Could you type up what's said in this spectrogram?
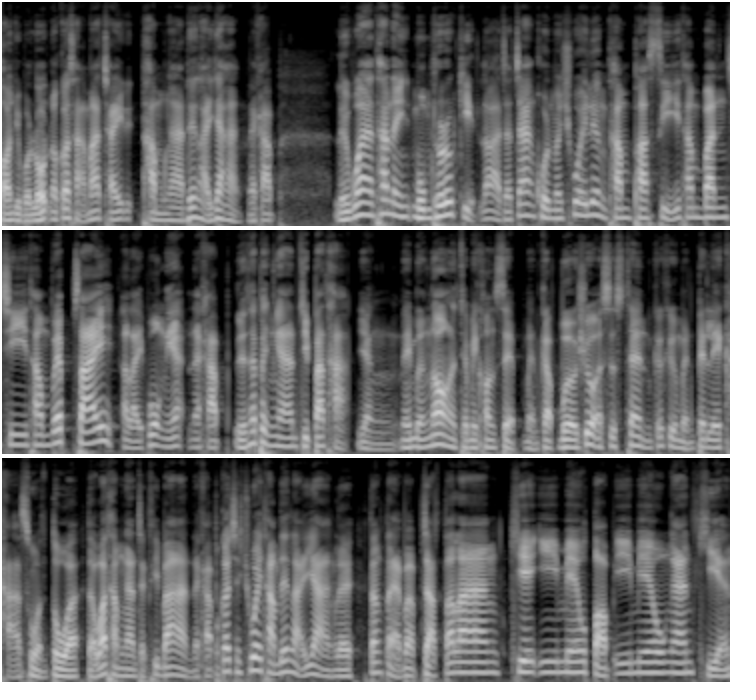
ตอนอยู่บนรถ แล้วก็สามารถใช้ทำงานได้หลายอย่างนะครับหรือว่าถ้าในมุมธุรกิจเราอาจจะจ้างคนมาช่วยเรื่องทำภาษีทำบัญชีทำเว็บไซต์อะไรพวกนี้นะครับ หรือถ้าเป็นงานจิปาถะอย่างในเมืองนอกจะมีคอนเซปต์เหมือนกับ virtual assistant ก็คือเหมือนเป็นเลขาส่วนตัว แต่ว่าทำงานจากที่บ้านนะครับ ก็จะช่วยทำได้หลายอย่างเลย ตั้งแต่แบบจัดตารางเคลียร์อีเมล ตอบอีเมล งานเขียน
